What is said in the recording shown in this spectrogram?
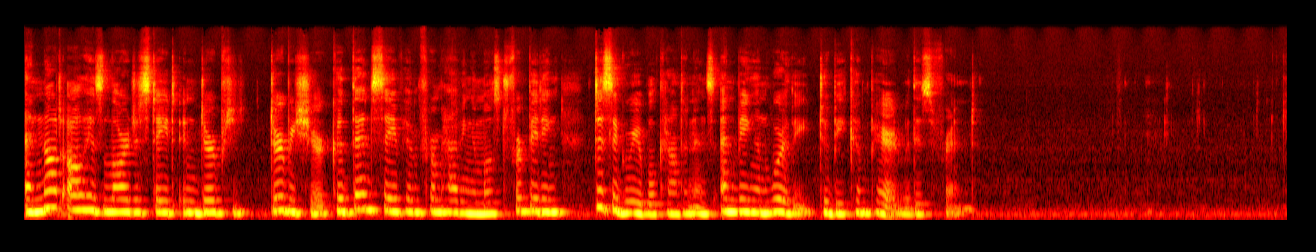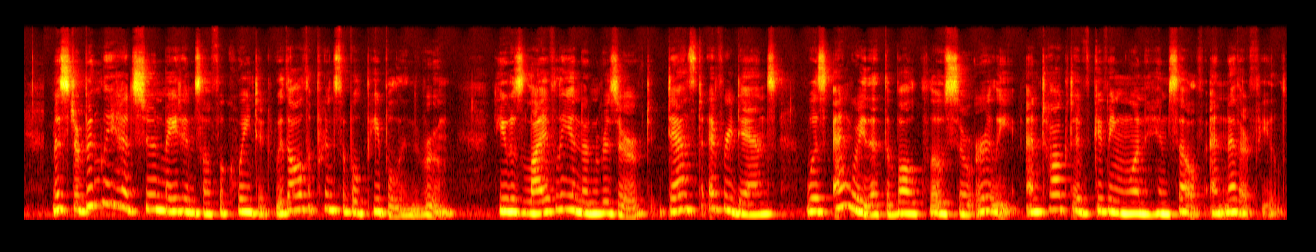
and not all his large estate in Derbyshire could then save him from having a most forbidding, disagreeable countenance, and being unworthy to be compared with his friend. Mr. Bingley had soon made himself acquainted with all the principal people in the room. He was lively and unreserved, danced every dance, was angry that the ball closed so early, and talked of giving one himself at Netherfield.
